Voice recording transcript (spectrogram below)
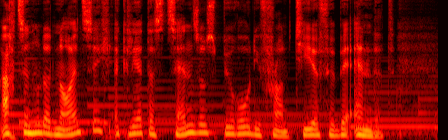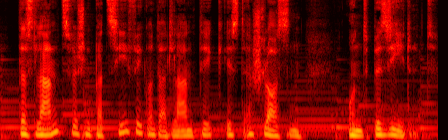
1890 erklärt das Zensusbüro die Frontier für beendet. Das Land zwischen Pazifik und Atlantik ist erschlossen und besiedelt.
